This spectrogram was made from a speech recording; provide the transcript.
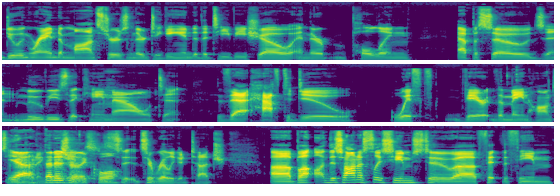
doing random monsters and they're digging into the TV show and they're pulling episodes and movies that came out and that have to do with their the main haunts. Yeah, that is really cool. It's, it's a really good touch. Uh, but this honestly seems to uh, fit the theme.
